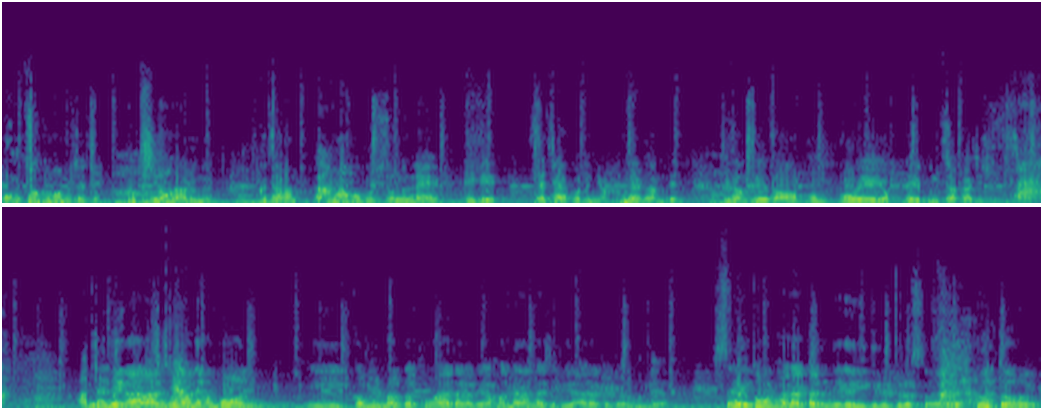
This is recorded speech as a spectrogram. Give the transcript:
엄청 큰 화물차 있죠. 흑 실어 나르는 그 차랑 깡 하고 부딪혔는데 되게 새 차였거든요. 한 달도 안 된. 그 상태에서 범퍼의 옆에 문자까지 싹. 아, 근데 내가? 저번에 한번 이 껌밀맘과 통화하다가 내가 황당한 사실이 알았거든. 뭔데요? 쓰레기통을 받았다는 내가 얘기를 들었어. 그것도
